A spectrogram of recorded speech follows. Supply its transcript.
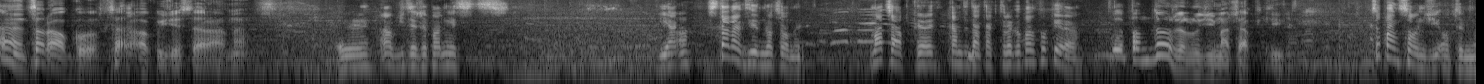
E, co roku, co roku się staramy. Y, A widzę, że pan jest jak w Stanach Zjednoczonych. Ma czapkę kandydata, którego pan popiera. To Pan dużo ludzi ma czapki. Co pan sądzi o tym,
